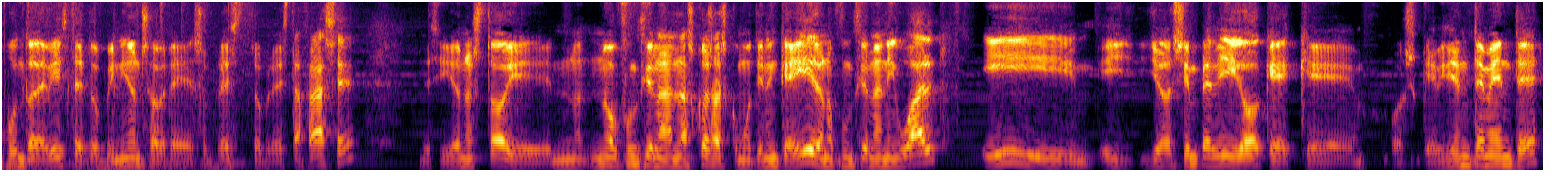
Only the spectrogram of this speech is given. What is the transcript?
punto de vista y tu opinión sobre, sobre, sobre esta frase, de si yo no estoy, no, funcionan las cosas como tienen que ir o no funcionan igual. Y, yo siempre digo que, que, pues, que evidentemente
